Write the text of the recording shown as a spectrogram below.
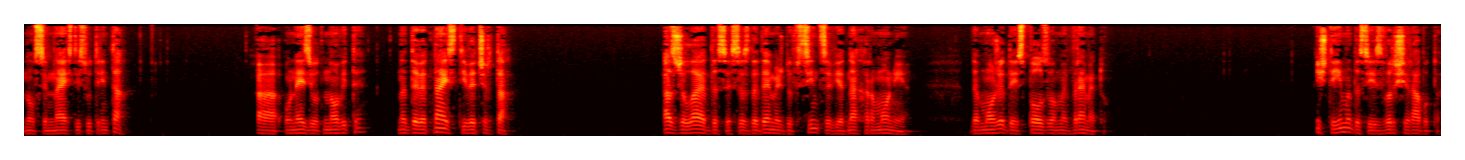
на 18 сутринта, а онези от новите на 19 вечерта. Аз желая да се създаде между всинца ви една хармония, да може да използваме времето. И ще има да се извърши работа.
